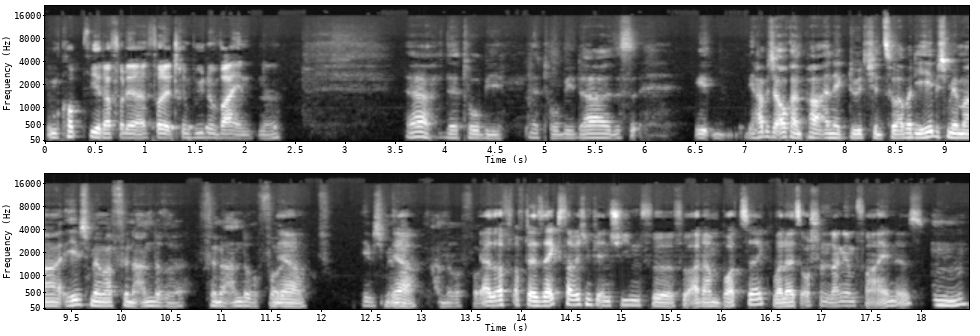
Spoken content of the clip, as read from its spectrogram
im Kopf, wie er da vor der, vor der Tribüne weint, ne? Ja, der Tobi. Der Tobi, da das, habe ich auch ein paar Anekdötchen zu, aber die hebe ich mir mal, hebe ich mir mal für eine andere, für eine andere Folge. Ja. Hebe ich mir ja. mal eine andere Folge. Ja, also auf, auf der 6 habe ich mich entschieden für, für Adam Botzek, weil er jetzt auch schon lange im Verein ist. Mhm.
